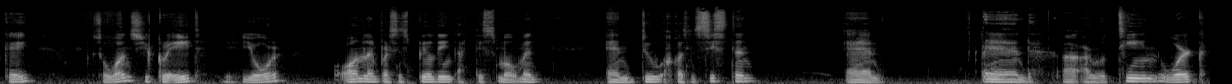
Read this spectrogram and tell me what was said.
okay? So once you create your online presence building at this moment and do a consistent and and uh, a routine work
